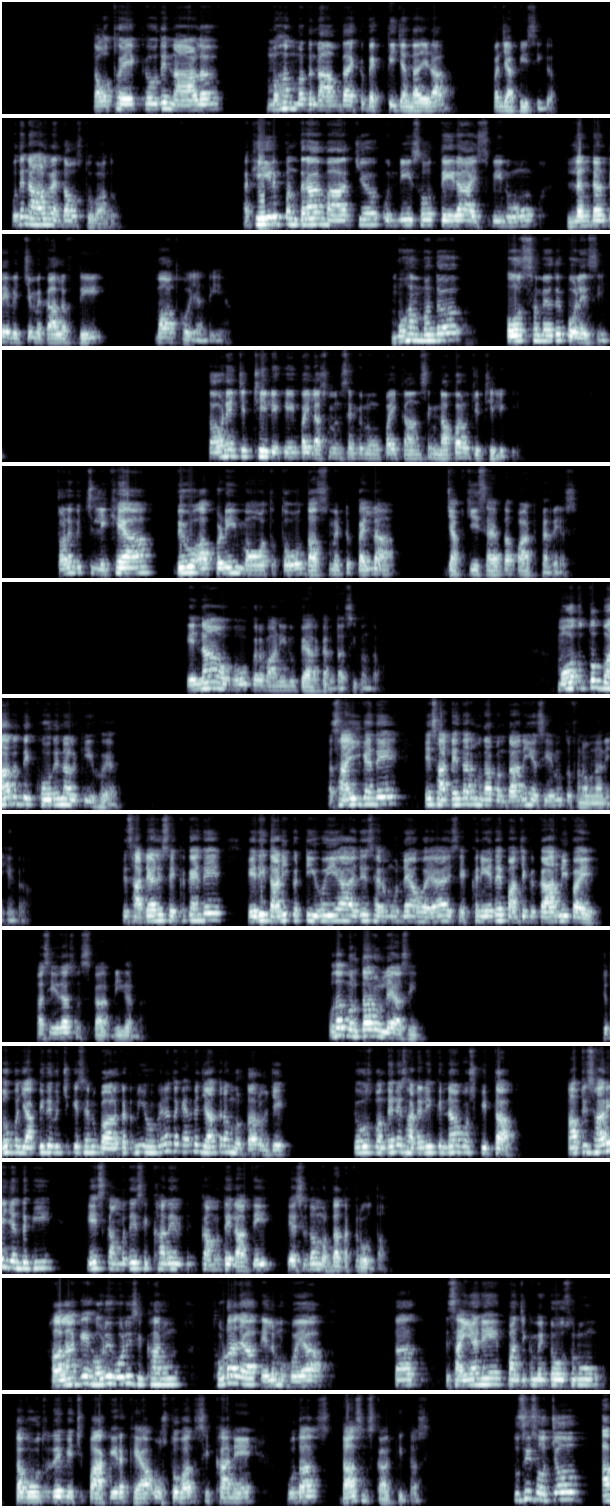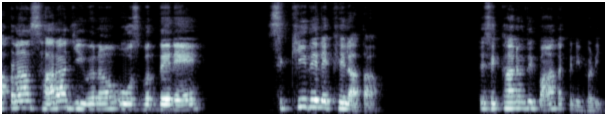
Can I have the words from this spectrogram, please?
ਤਾਂ ਉੱਥੋਂ ਇੱਕ ਉਹਦੇ ਨਾਲ ਮੁਹੰਮਦ ਨਾਮ ਦਾ ਇੱਕ ਵਿਅਕਤੀ ਜਾਂਦਾ ਜਿਹੜਾ ਪੰਜਾਬੀ ਸੀਗਾ। ਉਹਦੇ ਨਾਲ ਰਹਿੰਦਾ ਉਸ ਤੋਂ ਬਾਅਦ ਉਹ। ਅਖੀਰ 15 ਮਾਰਚ 1913 ਈਸਵੀ ਨੂੰ ਲੰਡਨ ਦੇ ਵਿੱਚ ਮਕਾਲਫ ਦੀ ਮੌਤ ਹੋ ਜਾਂਦੀ ਹੈ। ਮੁਹੰਮਦ ਉਸ ਸਮੇਂ ਉਹਦੇ ਕੋਲੇ ਸੀ। ਤਾਂ ਉਹਨੇ ਚਿੱਠੀ ਲਿਖੀ, ਭਾਈ ਲక్ష్మణ ਸਿੰਘ ਨੂੰ, ਭਾਈ ਕਾਨ ਸਿੰਘ ਨਾਭਾ ਨੂੰ ਚਿੱਠੀ ਲਿਖੀ। ਤਾਂ ਉਹਨੇ ਵਿੱਚ ਲਿਖਿਆ ਵੀ ਉਹ ਆਪਣੀ ਮੌਤ ਤੋਂ 10 ਮਿੰਟ ਪਹਿਲਾਂ ਜਪਜੀ ਸਾਹਿਬ ਦਾ ਪਾਠ ਕਰ ਰਿਹਾ ਸੀ। ਇੰਨਾ ਉਹ ਗੁਰਬਾਣੀ ਨੂੰ ਪਿਆਰ ਕਰਦਾ ਸੀ ਬੰਦਾ। ਮੌਤ ਤੋਂ ਬਾਅਦ ਦੇਖੋ ਉਹਦੇ ਨਾਲ ਕੀ ਹੋਇਆ। ਅਸਾਈ ਕਹਿੰਦੇ, ਇਹ ਸਾਡੇ ਧਰਮ ਦਾ ਬੰਦਾ ਨਹੀਂ, ਅਸੀਂ ਇਹਨੂੰ ਦਫਨਾਉਣਾ ਨਹੀਂ ਹੈਗਾ। ਤੇ ਸਾਡੇ ਵਾਲੇ ਸਿੱਖ ਕਹਿੰਦੇ, ਇਹਦੀ ਦਾੜੀ ਕੱਟੀ ਹੋਈ ਆ, ਇਹਦੇ ਸਿਰ ਮੁੰਨਿਆ ਹੋਇਆ, ਇਹ ਸਿੱਖ ਨਹੀਂ, ਇਹਦੇ ਪੰਜ ਕਕਾਰ ਨਹੀਂ ਪਾਏ, ਅਸੀਂ ਇਹਦਾ ਸੰਸਕਾਰ ਨਹੀਂ ਕਰਨਾ। ਉਹਦਾ ਮੁਰਦਾ ਰੋਲਿਆ ਸੀ। ਜਦੋਂ ਪੰਜਾਬੀ ਦੇ ਵਿੱਚ ਕਿਸੇ ਨੂੰ ਗਾਲ ਕੱਢਣੀ ਹੋਵੇ ਨਾ, ਤਾਂ ਕਹਿੰਦੇ ਨੇ, ਜਾਂ ਤੇਰਾ ਮੁਰਦਾ ਰੁਲ ਜੇ। ਤੇ ਉਸ ਬੰਦੇ ਨੇ ਸਾਡੇ ਲਈ ਕਿੰਨਾ ਕੁਝ ਕੀਤਾ। ਆਪਦੀ ਸਾਰੀ ਜ਼ਿੰਦਗੀ ਇਸ ਕੰਮ ਦੇ, ਸਿੱਖਾਂ ਦੇ ਕੰਮ ਤੇ ਲਾਤੀ ਤੇ ਅਸੀਂ ਉਹਦਾ ਮੁਰਦਾ ਤੱਕ ਰੋਲਤਾ। ਹਾਲਾਂਕਿ ਹੌਲੀ-ਹੌਲੀ ਸਿੱਖਾਂ ਨੂੰ ਥੋੜਾ ਜਿਹਾ ਇਲਮ ਹੋਇਆ, ਤਾਂ ਈਸਾਈਆਂ ਨੇ 5 ਮਿੰਟ ਉਸ ਨੂੰ ਤਾਬੂਤ ਦੇ ਵਿੱਚ ਪਾ ਕੇ ਰੱਖਿਆ। ਉਸ ਤੋਂ ਬਾਅਦ ਸਿੱਖਾਂ ਨੇ ਉਹਦਾ ਦਾਹ ਸੰਸਕਾਰ ਕੀਤਾ ਸੀ। ਤੁਸੀਂ ਸੋਚੋ, ਆਪਣਾ ਸਾਰਾ ਜੀਵਨ ਉਸ ਬੰਦੇ ਨੇ ਸਿੱਖੀ ਦੇ ਲੇਖੇ ਲਾਤਾ ਤੇ ਸਿੱਖਾਂ ਨੇ ਉਹਦੀ ਬਾਹ ਤੱਕ ਨਹੀਂ ਫੜੀ।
